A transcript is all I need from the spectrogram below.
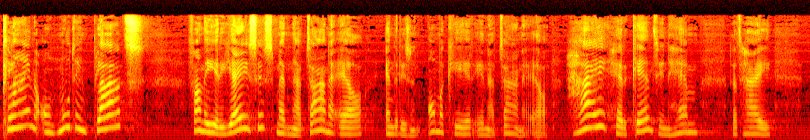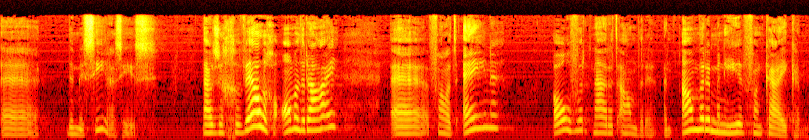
kleine ontmoeting plaats van de Heer Jezus met Nathanael. En er is een ommekeer in Nathanael. Hij herkent in hem dat hij uh, de Messias is. Nou, dat is een geweldige omdraai uh, van het ene over naar het andere. Een andere manier van kijken.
